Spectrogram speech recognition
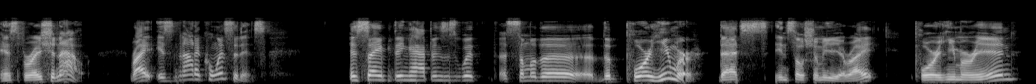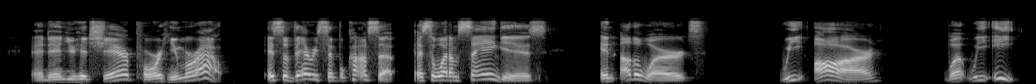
inspiration out. Right? It's not a coincidence. The same thing happens with uh, some of the the poor humor that's in social media, right? Poor humor in, and then you hit share, poor humor out. It's a very simple concept. And so what I'm saying is, in other words, we are what we eat.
